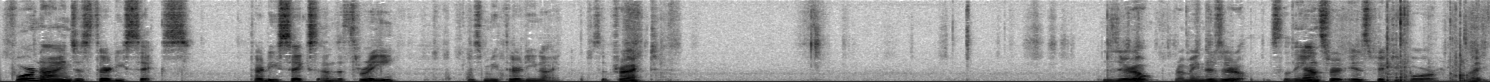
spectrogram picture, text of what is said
four nines is 36 36 and the 3 gives me 39 subtract 0, remainder 0. So the answer is 54, right?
